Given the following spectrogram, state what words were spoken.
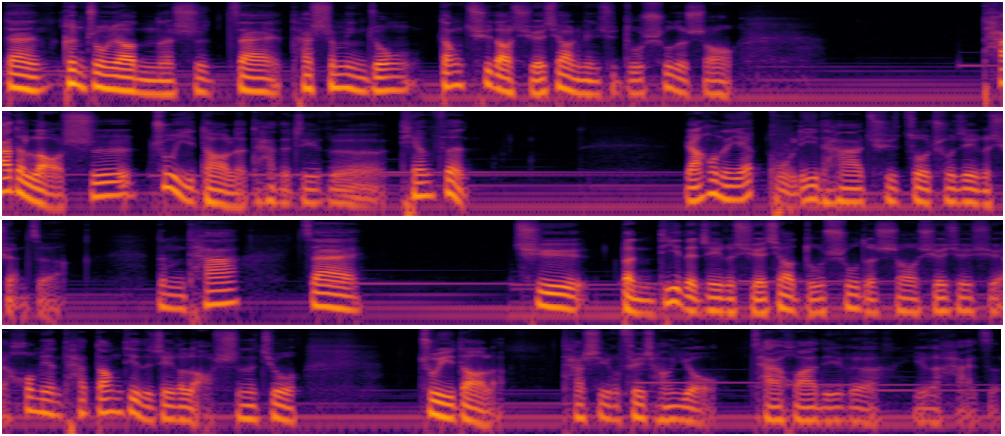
但更重要的呢，是在他生命中，当去到学校里面去读书的时候，他的老师注意到了他的这个天分。然后呢，也鼓励他去做出这个选择。那么他在去本地的这个学校读书的时候，学学学，后面他当地的这个老师呢，就注意到了他是一个非常有才华的一个一个孩子，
